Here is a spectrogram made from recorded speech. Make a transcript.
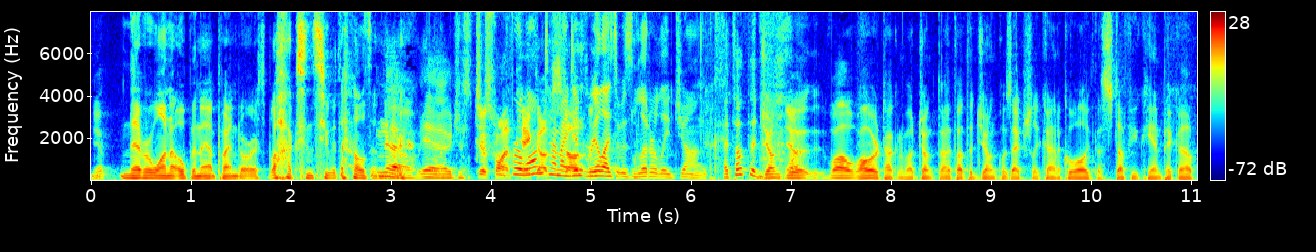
Yep. never want to open that Pandora's box and see what the hell's in there. No, yeah, I just Just want to For a long time, I didn't and- realize it was literally junk. I thought the junk Yeah. was while while we're talking about junk though, I thought the junk was actually kind of cool. Like the stuff you can pick up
